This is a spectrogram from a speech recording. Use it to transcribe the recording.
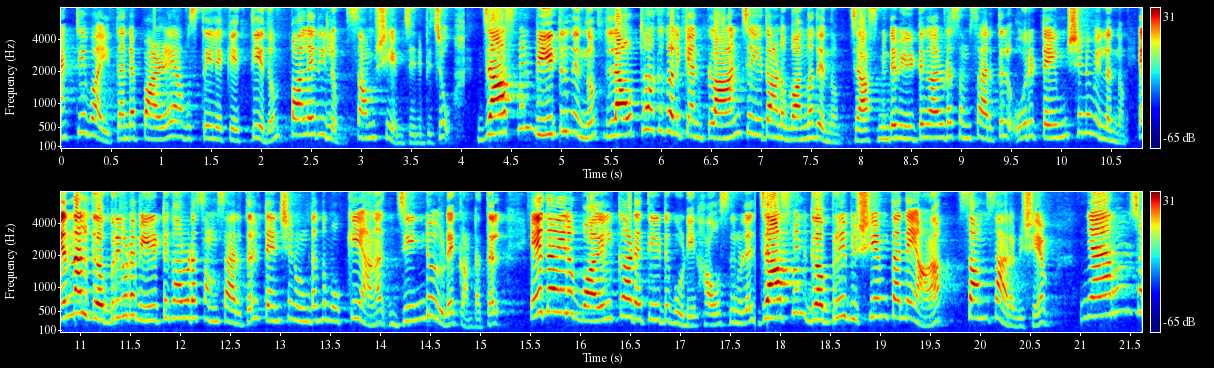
ആക്റ്റീവായി തന്റെ പഴയ അവസ്ഥയിലേക്ക് എത്തിയതും പലരിലും സംശയം ജനിപ്പിച്ചു. ജാസ്മിൻ വീട്ടിൽ നിന്നും ലവ് ട്രാക്ക് കളിക്കാൻ പ്ലാൻ ചെയ്താണ് വന്നതെന്നും ജാസ്മിന്റെ വീട്ടുകാരുടെ സംസാരത്തിൽ ഒരു ടെൻഷനും ഇല്ലെന്നും എന്നാൽ ഗബ്രിയുടെ വീട്ടുകാരുടെ സംസാരത്തിൽ ടെൻഷൻ ഉണ്ടെന്നും ഒക്കെയാണ് ജിൻഡോയുടെ കണ്ടെത്തൽ. ഏതായാലും വയൽക്കാട് എത്തിയിട്ട് കൂടി ഹൗസിനുള്ളിൽ ജാസ്മിൻ ഗബ്രി വിഷയം തന്നെയാണ് സംസാര വിഷയം. ഞായറാഴ്ച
